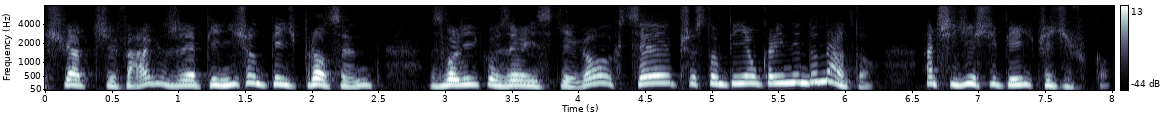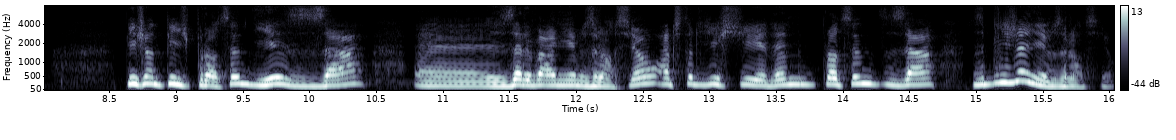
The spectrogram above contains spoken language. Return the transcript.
świadczy fakt, że 55% zwolenników Zeleńskiego chce przystąpienia Ukrainy do NATO, a 35% przeciwko. 55% jest za zerwaniem z Rosją, a 41% za zbliżeniem z Rosją.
